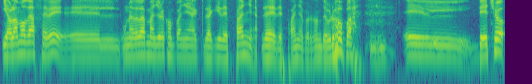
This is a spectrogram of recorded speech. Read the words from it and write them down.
y hablamos de ACB, una de las mayores compañías de aquí de España, de, España, perdón, de Europa. el, de hecho,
